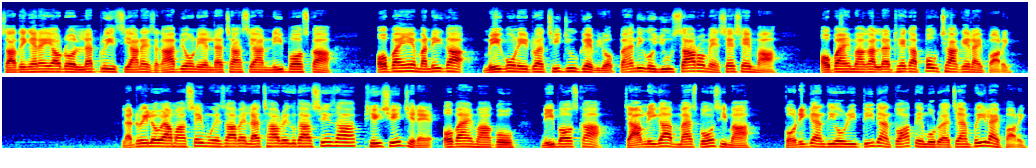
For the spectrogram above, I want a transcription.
စာသင်ခန်းထဲရောက်တော့လက်တွေ့ဆရာနဲ့စကားပြောနေတဲ့လက်ချဆရာနီဘော့စ်ကအော်ပန်ရဲ့မနေ့ကမေကွန်တွေအတွက်ချီးကျူးခဲ့ပြီးတော့ပန်းသီးကိုယူစားတော့မယ်ဆဲဆဲမှာအော်ပန်မာကလက်ထဲကပုတ်ချခဲ့လိုက်ပါတယ်။လက်တွေ့လိုရမှာစိတ်ဝင်စားပဲလက်ချတွေကသာစဉ်းစားဖြည့်ရှင်းခြင်းနဲ့အော်ပန်မာကိုနီဘော့စ်ကဂျာမနီကမတ်စ်ဘွန်စီမှာဂေါ်ဒီကန်သီအိုရီတီးတန့်သွားတင်ဖို့အတွက်အကြံပေးလိုက်ပါတယ်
